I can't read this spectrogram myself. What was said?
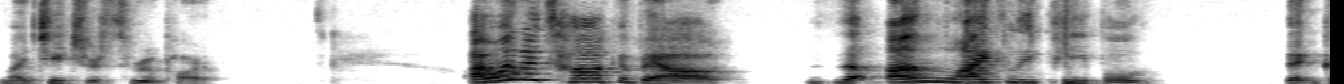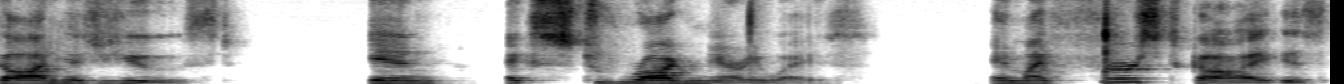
my teacher through part. I want to talk about the unlikely people that God has used in extraordinary ways. And my first guy is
